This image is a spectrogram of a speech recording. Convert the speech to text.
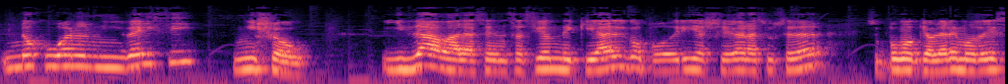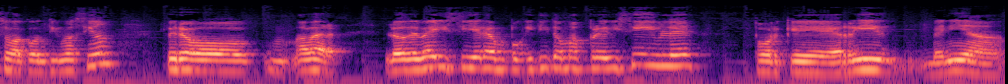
no jugaron ni Basie ni Show. Y daba la sensación de que algo podría llegar a suceder. Supongo que hablaremos de eso a continuación. Pero, a ver, lo de Basie era un poquitito más previsible porque Reed venía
